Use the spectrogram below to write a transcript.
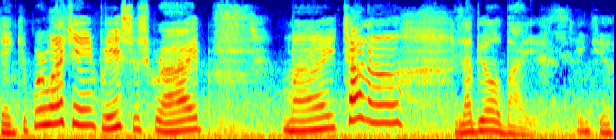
Thank you for watching. Please subscribe my channel. Love you all. Bye. Thank you.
